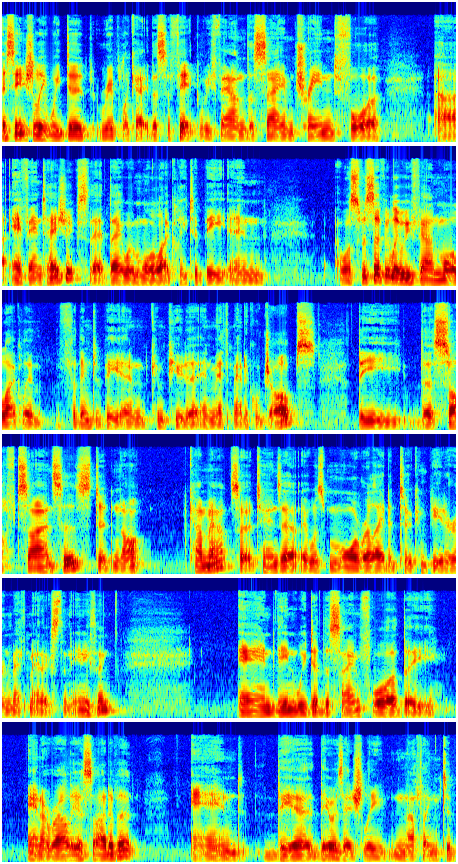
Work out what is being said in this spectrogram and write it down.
essentially we did replicate this effect. We found the same trend for uh, that they were more likely to be in, well, specifically, we found more likely for them to be in computer and mathematical jobs. The, the soft sciences did not come out, so it turns out it was more related to computer and mathematics than anything and then we did the same for the anauralia side of it, and there there was actually nothing to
